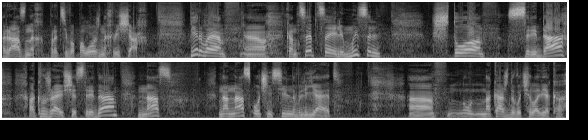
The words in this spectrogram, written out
разных противоположных вещах. Первая э, концепция или мысль, что среда, окружающая среда нас, на нас очень сильно влияет. Э, ну, на каждого человека.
